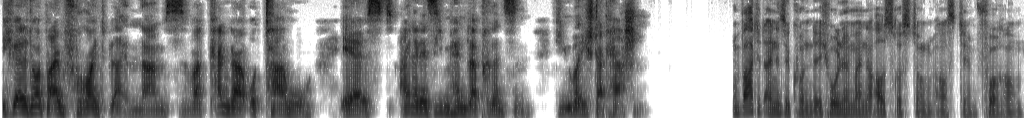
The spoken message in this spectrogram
Ich werde dort bei einem Freund bleiben namens Wakanga Otamu. Er ist einer der sieben Händlerprinzen, die über die Stadt herrschen. Wartet eine Sekunde, ich hole meine Ausrüstung aus dem Vorraum.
